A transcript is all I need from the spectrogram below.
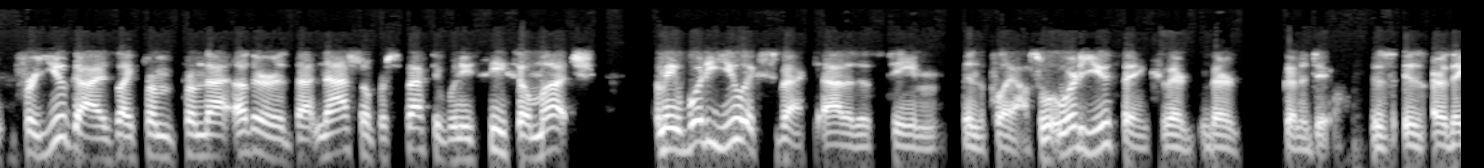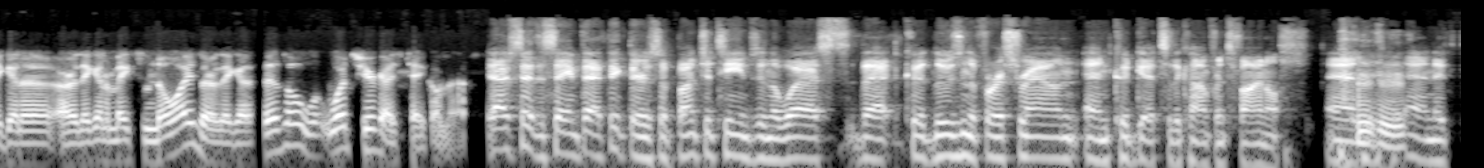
for you guys, like from from that other that national perspective, when you see so much, I mean, what do you expect out of this team in the playoffs? Where do you think they're they're going to do? Is, is are they going to are they going to make some noise? Are they going to fizzle? What's your guys' take on that? Yeah, I've said the same thing. I think there's a bunch of teams in the West that could lose in the first round and could get to the conference finals, and mm-hmm. and it's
